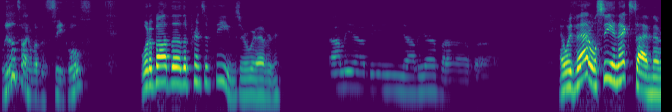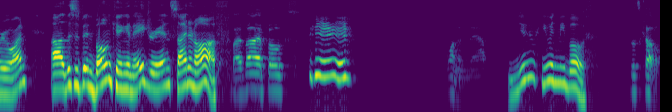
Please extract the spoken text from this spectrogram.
We don't talk about the sequels. What about the the Prince of Thieves or whatever? Ali Baba. And with that, we'll see you next time, everyone. Uh, this has been Bone King and Adrian signing off. Bye bye, folks. you, want a nap. you and me both. Let's cuddle.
